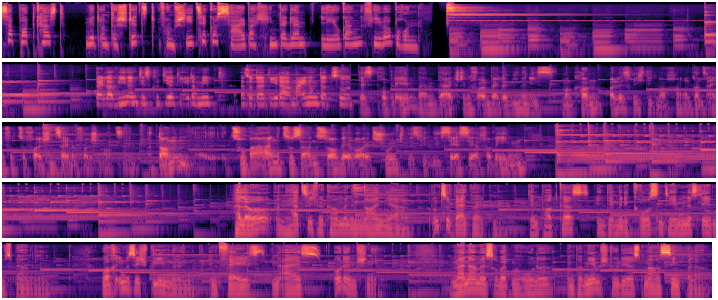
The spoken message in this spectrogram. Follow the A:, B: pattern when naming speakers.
A: Dieser Podcast wird unterstützt vom Skizirkus Saalbach Hinterglemm Leogang Fieberbrunn.
B: Bei Lawinen diskutiert jeder mit, also da hat jeder eine Meinung dazu.
C: Das Problem beim Bergsteigen, vor allem bei Lawinen, ist, man kann alles richtig machen und ganz einfach zur falschen Zeit am falschen Ort sein. Dann äh, zu wagen, zu sagen, so, wer war jetzt schuld, das finde ich sehr, sehr verwegen.
D: Hallo und herzlich willkommen im neuen Jahr und zu Bergwelten, dem Podcast, in dem wir die großen Themen des Lebens behandeln, wo auch immer sie spielen mögen, im Fels, in Eis oder im Schnee. Mein Name ist Robert Maruna und bei mir im Studio ist Mara Simperler.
